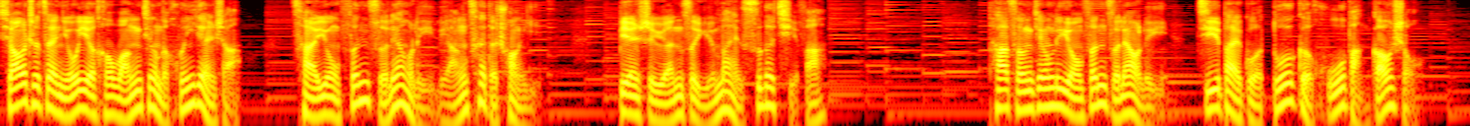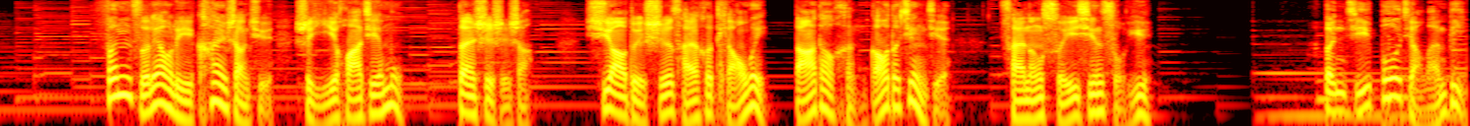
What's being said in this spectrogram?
乔治在牛业和王静的婚宴上采用分子料理凉菜的创意，便是源自于麦斯的启发。他曾经利用分子料理击败过多个虎榜高手。分子料理看上去是移花接木，但事实上，需要对食材和调味达到很高的境界，才能随心所欲。本集播讲完毕，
